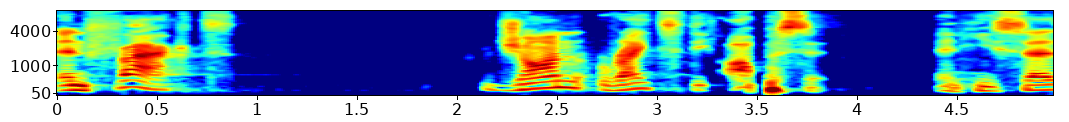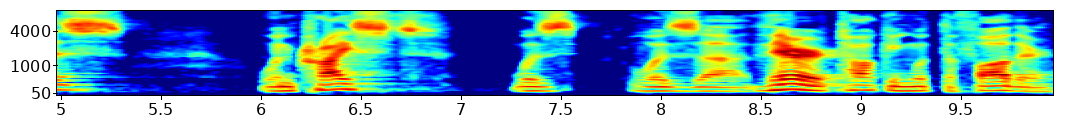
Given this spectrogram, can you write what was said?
in fact, John writes the opposite. And he says, when Christ was, was uh, there talking with the Father,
